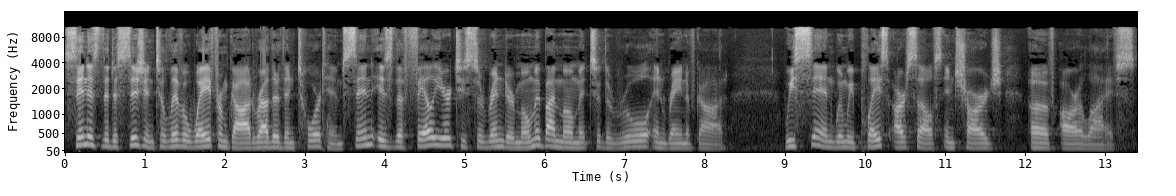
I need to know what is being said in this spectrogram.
Sin is the decision to live away from God rather than toward Him. Sin is the failure to surrender moment by moment to the rule and reign of God. We sin when we place ourselves in charge of our lives.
